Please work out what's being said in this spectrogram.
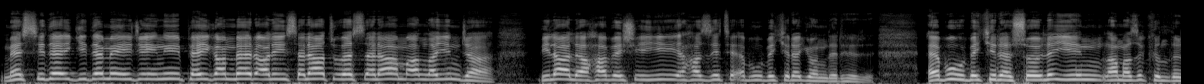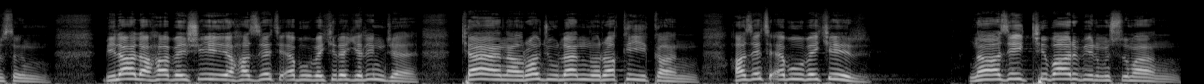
mescide gidemeyeceğini Peygamber aleyhissalatu vesselam anlayınca Bilal-i Habeşi'yi Hazreti Ebu Bekir'e gönderir. Ebu Bekir'e söyleyin namazı kıldırsın. Bilal-i Habeşi Hazreti Ebu Bekir'e gelince kâne raculen rakikan Hazreti Ebu Bekir nazik kibar bir Müslüman.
